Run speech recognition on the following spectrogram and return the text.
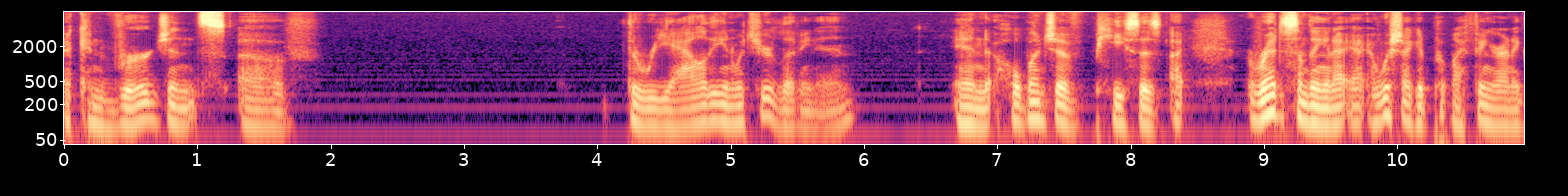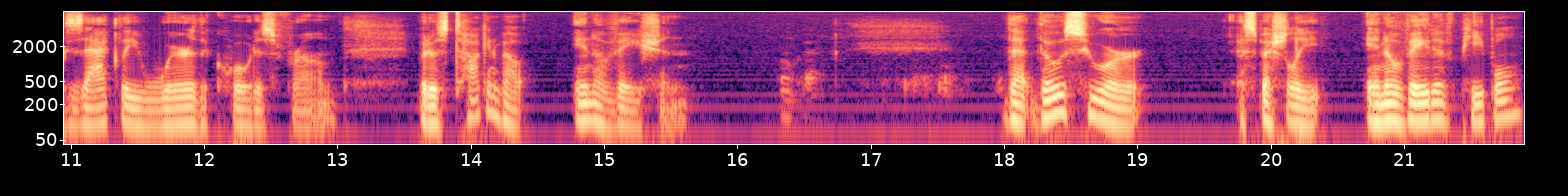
a convergence of the reality in which you're living in and a whole bunch of pieces. I read something and I, I wish I could put my finger on exactly where the quote is from, but it was talking about innovation. That those who are especially innovative people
